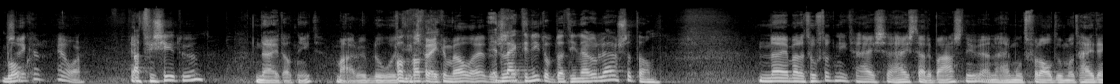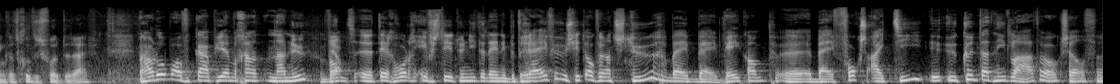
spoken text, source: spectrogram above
Blok? Zeker, ja hoor. Adviseert u hem? Nee, dat niet. Maar ik bedoel, ik, Want ik wat- spreek hem wel. Hè, dus, het lijkt er niet op dat hij naar u luistert dan. Nee, maar dat hoeft ook niet. Hij is, hij is daar de baas nu. En hij moet vooral doen wat hij denkt dat goed is voor het bedrijf. We houden op over KPN, we gaan het naar nu. Want eh, tegenwoordig investeert u niet alleen in bedrijven. U zit ook weer aan het stuur bij, bij Wekamp, eh, bij Fox IT. U, u kunt dat niet laten, ook zelf eh,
